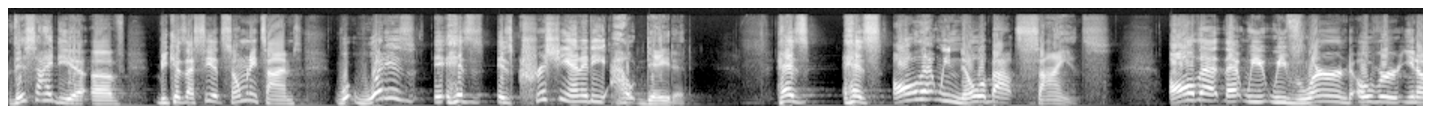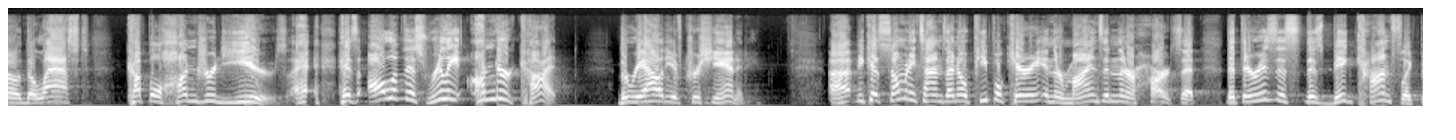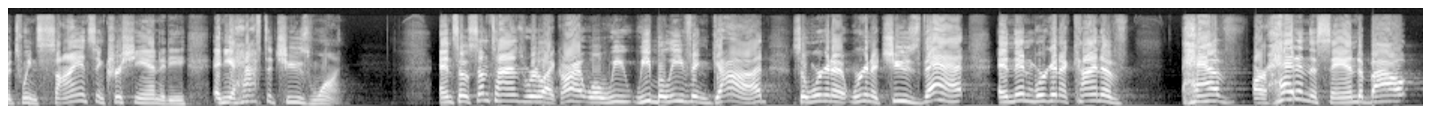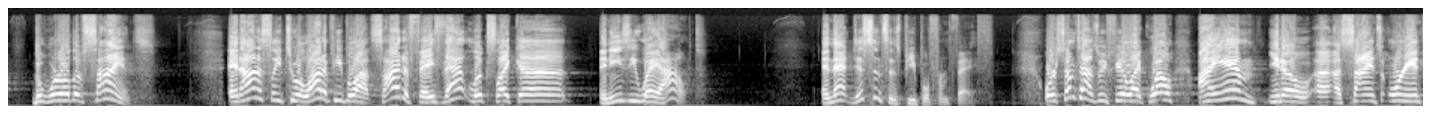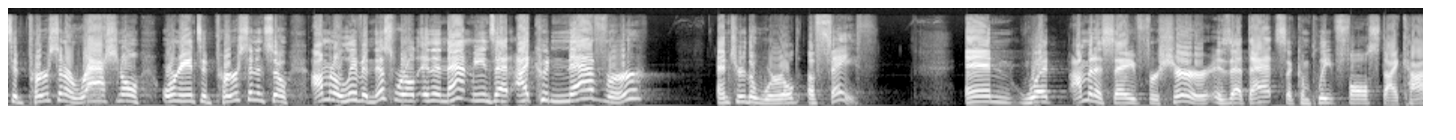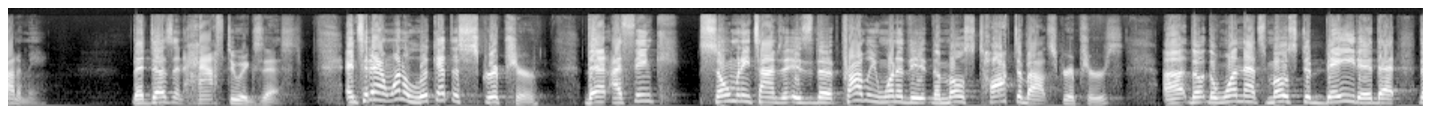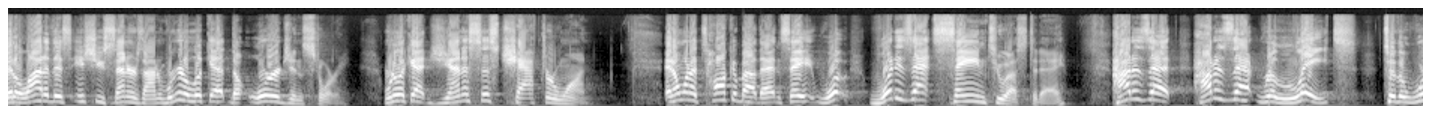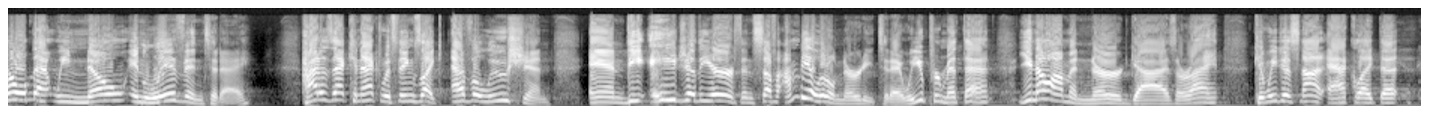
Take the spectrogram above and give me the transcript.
this idea of, because I see it so many times, what is, has, is Christianity outdated? Has, has all that we know about science, all that, that we, we've learned over, you know, the last couple hundred years, has all of this really undercut the reality of Christianity? Uh, because so many times I know people carry in their minds and in their hearts that, that there is this, this big conflict between science and Christianity, and you have to choose one. And so sometimes we're like, all right, well, we, we believe in God, so we're gonna we're gonna choose that, and then we're gonna kind of have our head in the sand about the world of science. And honestly, to a lot of people outside of faith, that looks like a, an easy way out. And that distances people from faith. Or sometimes we feel like, well, I am, you know, a, a science oriented person, a rational oriented person, and so I'm going to live in this world, and then that means that I could never enter the world of faith. And what I'm going to say for sure is that that's a complete false dichotomy that doesn't have to exist. And today I want to look at the scripture that I think so many times is the, probably one of the, the most talked about scriptures, uh, the, the one that's most debated, that, that a lot of this issue centers on. We're going to look at the origin story. We're going to look at Genesis chapter 1. And I want to talk about that and say, what, what is that saying to us today? How does that, how does that relate to the world that we know and live in today? How does that connect with things like evolution and the age of the earth and stuff? I'm gonna be a little nerdy today. Will you permit that? You know I'm a nerd, guys, all right? Can we just not act like that?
